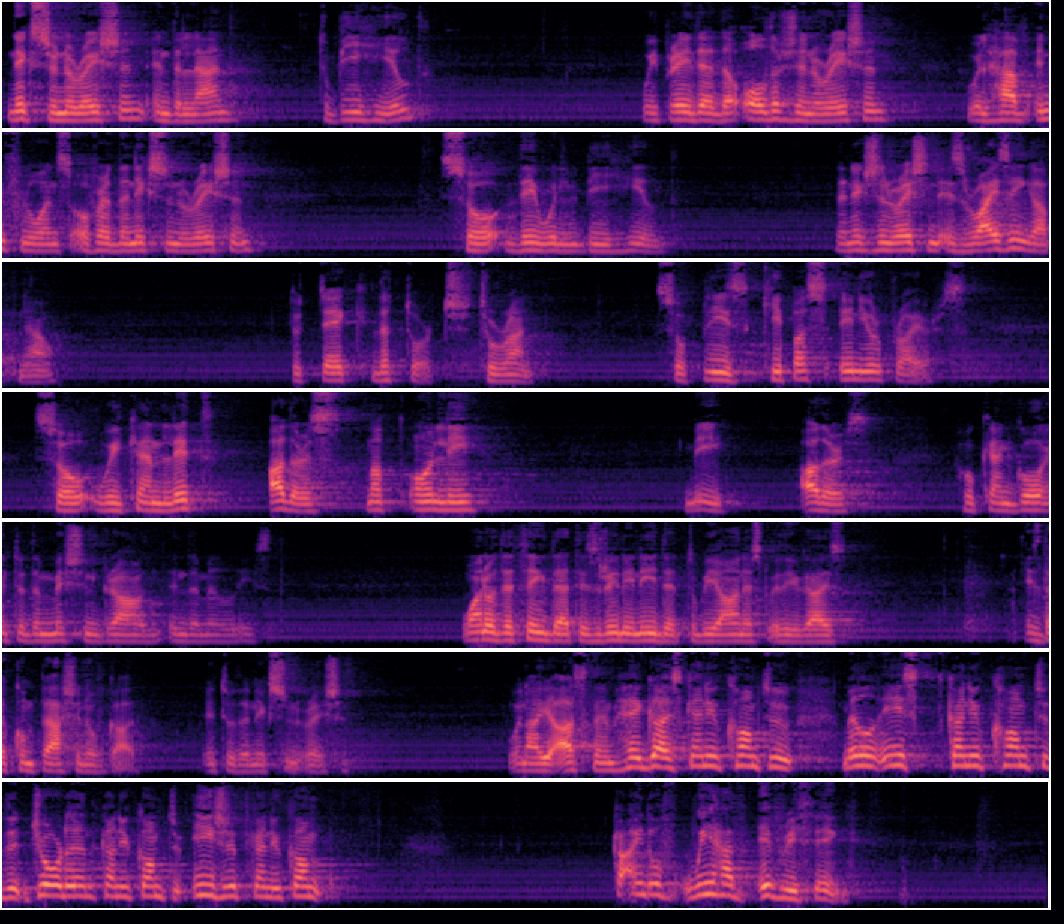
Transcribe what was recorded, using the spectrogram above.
next generation in the land to be healed. We pray that the older generation will have influence over the next generation so they will be healed. The next generation is rising up now to take the torch, to run. So please keep us in your prayers so we can let others, not only me, others who can go into the mission ground in the Middle East. One of the things that is really needed, to be honest with you guys, is the compassion of God. into the next generation. When I ask them, hey guys, can you come to Middle East? Can you come to the Jordan? Can you come to Egypt? Can you come? Kind of, we have everything.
